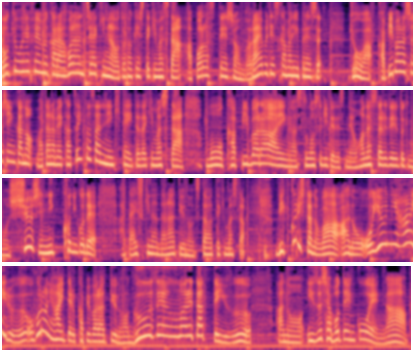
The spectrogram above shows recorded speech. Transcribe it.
東京 FM からホラン千秋がお届けしてきました。アポロステーションドライブディスカバリープレス。今日はカピバラ写真家の渡辺克人さんに来ていただきました。もうカピバラ愛がすごすぎてですねお話しされている時も終始ニッコニコであ大好きなんだなっていうのを伝わってきました。びっくりしたのはあのお湯に入るお風呂に入ってるカピバラっていうのは偶然生まれたっていうあの伊豆シャボテン公園が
